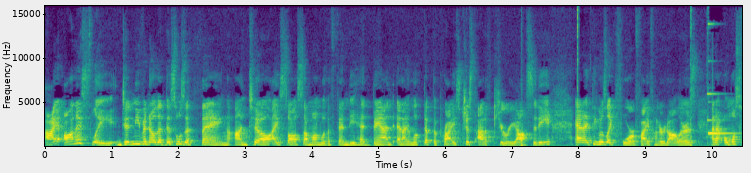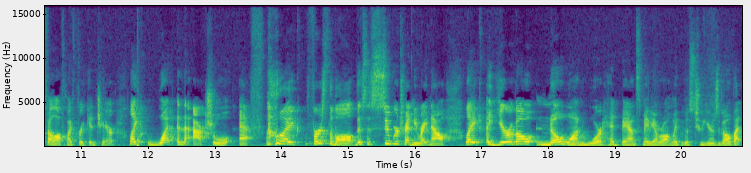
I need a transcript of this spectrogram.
I honestly didn't even know that this was a thing until I saw someone with a Fendi headband and I looked up the price just out of curiosity and I think it was like four or five hundred dollars and I almost fell off my freaking chair. Like what in the actual F? like first of all, this is super trendy right now. Like a year ago, no one wore headbands. Maybe I'm wrong, maybe it was two years ago, but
